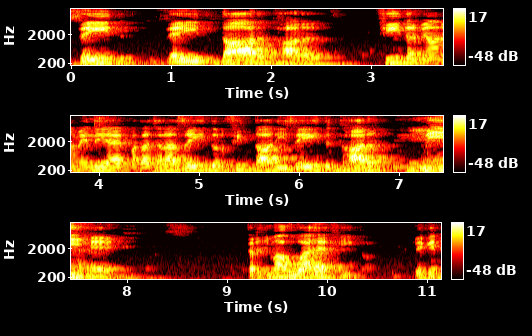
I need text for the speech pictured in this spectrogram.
زید زید دار گھر۔ فی درمیان میں لے آئے، پتہ چلا زید الفی داری زید گھر میں ہے۔ ترجمہ ہوا ہے فی کا، لیکن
